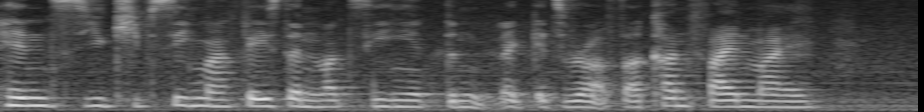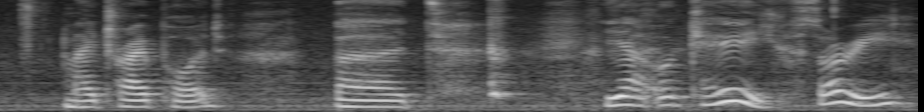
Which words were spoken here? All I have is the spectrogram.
Hence you keep seeing my face and not seeing it. Then like it's rough. I can't find my my tripod. But yeah okay. Sorry.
